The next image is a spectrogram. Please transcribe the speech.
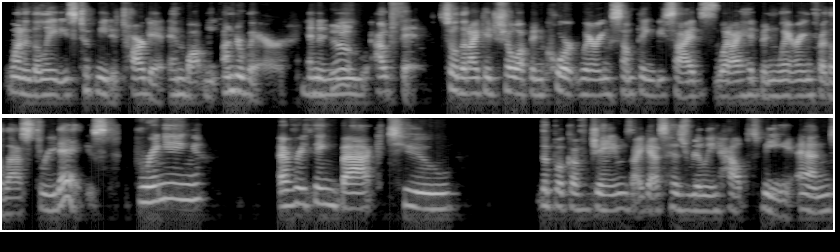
one of the ladies took me to Target and bought me underwear and a yep. new outfit so that I could show up in court wearing something besides what I had been wearing for the last three days. Bringing everything back to the book of James, I guess, has really helped me. And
